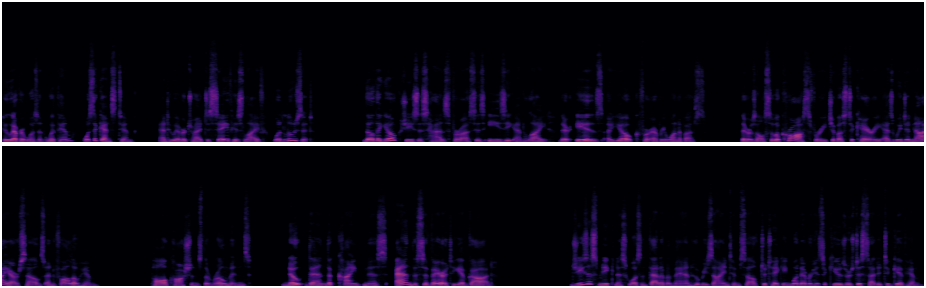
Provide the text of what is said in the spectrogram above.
Whoever wasn't with him was against him, and whoever tried to save his life would lose it. Though the yoke Jesus has for us is easy and light, there is a yoke for every one of us. There is also a cross for each of us to carry as we deny ourselves and follow him. Paul cautions the Romans Note then the kindness and the severity of God. Jesus' meekness wasn't that of a man who resigned himself to taking whatever his accusers decided to give him.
